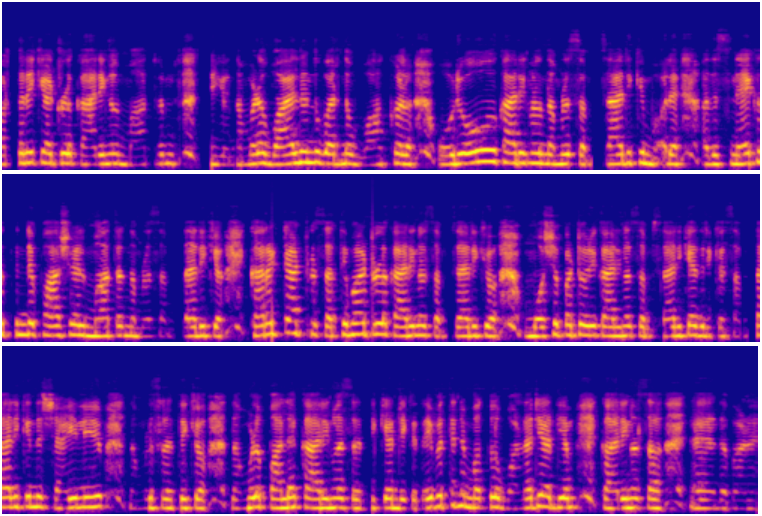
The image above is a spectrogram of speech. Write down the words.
വർധനയ്ക്കായിട്ടുള്ള കാര്യങ്ങൾ മാത്രം ചെയ്യും. നമ്മുടെ വായിൽ നിന്ന് വരുന്ന വാക്കുകൾ ഓരോ കാര്യങ്ങളും നമ്മൾ സംസാരിക്കുമ്പോൾ അല്ലെ? അത് സ്നേഹത്തിന്റെ ഭാഷയിൽ മാത്രം നമ്മൾ സംസാരിക്കുക. കറക്റ്റ് ആയിട്ടുള്ള സത്യമായിട്ടുള്ള കാര്യങ്ങൾ സംസാരിക്കുക. ശ്രദ്ധിക്കുക മോശപ്പെട്ട ഒരു കാര്യങ്ങൾ സംസാരിക്കാതിരിക്കുക സംസാരിക്കുന്ന ശൈലിയും നമ്മൾ ശ്രദ്ധിക്കുക നമ്മൾ പല കാര്യങ്ങളും ശ്രദ്ധിക്കാണ്ടിരിക്കുക. ദൈവത്തിന്റെ മക്കൾ വളരെയധികം കാര്യങ്ങൾ എന്താ പറയുക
